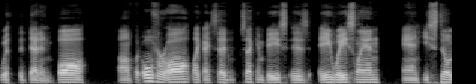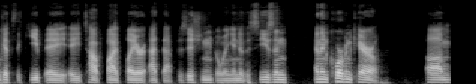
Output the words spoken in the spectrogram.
with the dead end ball. Uh, but overall, like I said, second base is a wasteland, and he still gets to keep a, a top five player at that position going into the season. And then Corbin Carroll. Um,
